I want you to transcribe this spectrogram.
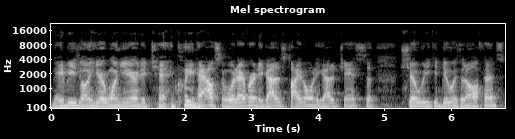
maybe he's only here one year and he clean house and whatever, and he got his title and he got a chance to show what he can do with an offense.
